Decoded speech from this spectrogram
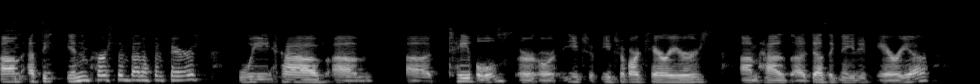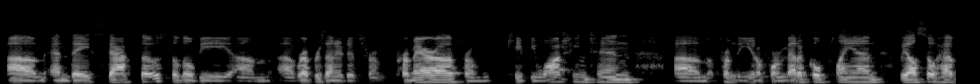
Um, at the in-person benefit fairs, we have um, uh, tables, or, or each, of each of our carriers um, has a designated area um, and they staff those. So there'll be um, uh, representatives from Premera, from KP Washington, um, from the Uniform Medical Plan. We also have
